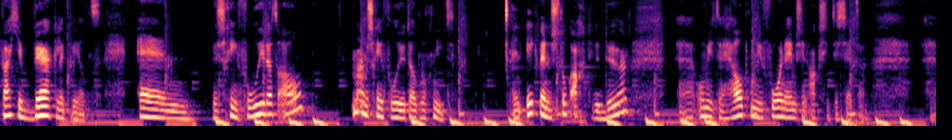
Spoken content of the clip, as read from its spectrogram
wat je werkelijk wilt. En misschien voel je dat al, maar misschien voel je het ook nog niet. En ik ben een stok achter de deur uh, om je te helpen om je voornemens in actie te zetten. Uh,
